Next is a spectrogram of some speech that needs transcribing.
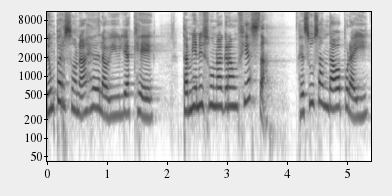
de un personaje de la Biblia que también hizo una gran fiesta. Jesús andaba por ahí,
